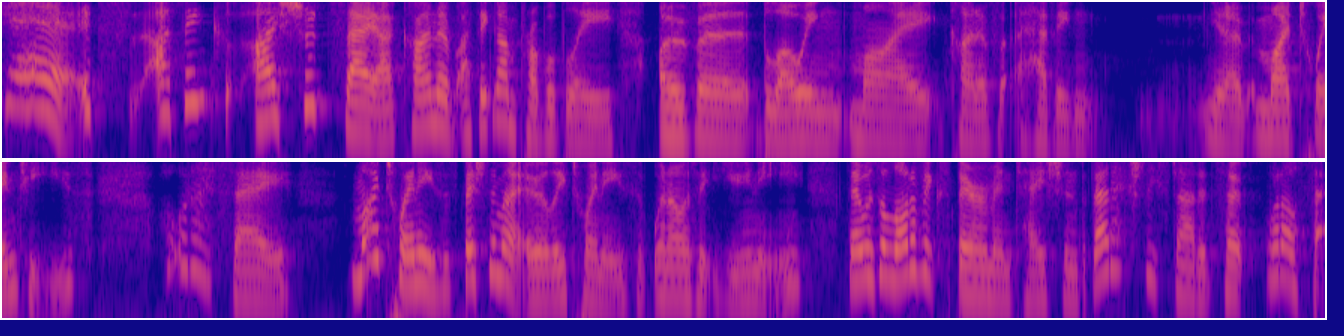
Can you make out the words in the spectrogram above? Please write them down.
yeah, it's. I think I should say I kind of. I think I'm probably overblowing my kind of having, you know, my twenties. What would I say? My 20s, especially my early 20s, when I was at uni, there was a lot of experimentation, but that actually started. So, what I'll say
